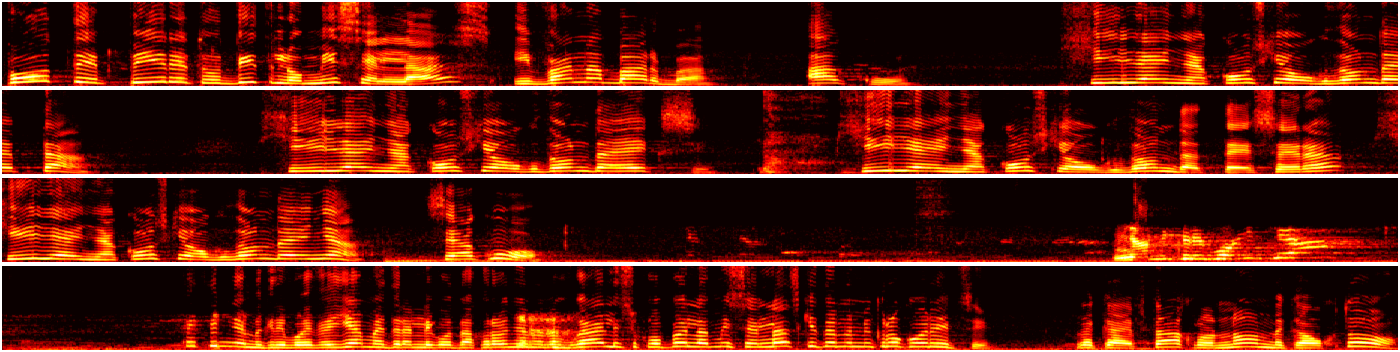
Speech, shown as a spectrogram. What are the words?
Πότε πήρε τον τίτλο Miss Ελλάς η Βάνα Μπάρμπα; Άκου. 1987. 1986. 1984. 1989. Σε ακούω. Μια μικρή βοήθεια. Ε, τι μια μικρή βοήθεια. Για μέτρα λίγο τα χρόνια να τα βγάλεις η κοπέλα Miss Ελλάς και ήταν ένα μικρό κορίτσι. 17 χρονών, 18.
